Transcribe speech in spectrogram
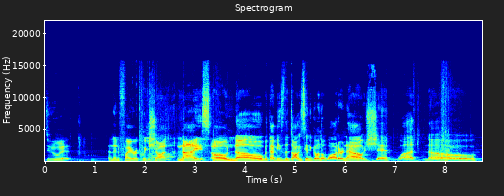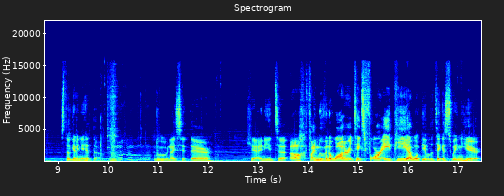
Do it. And then fire a quick shot. Nice! Oh no! But that means the dog's gonna go in the water now. Shit, what? No. Still getting a hit though. Ooh, nice hit there. Okay, I need to... Oh, if I move into water, it takes 4 AP. I won't be able to take a swing here.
